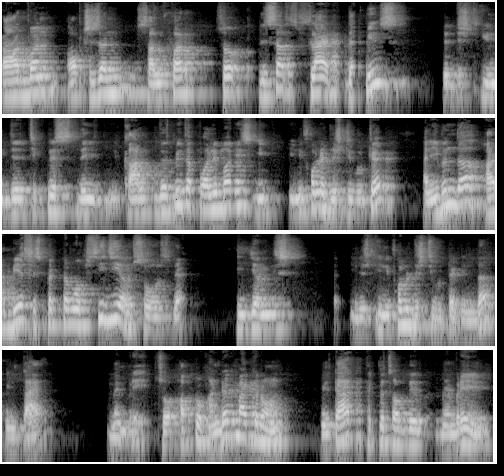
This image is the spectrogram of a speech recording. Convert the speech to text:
carbon, oxygen, sulfur. So these are flat. That means the, the thickness, the carbon, that means the polymer is uniformly distributed. And even the RBS spectrum of cesium shows that is, is uniformly distributed in the entire membrane. So up to 100 micron, entire thickness of the membrane,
